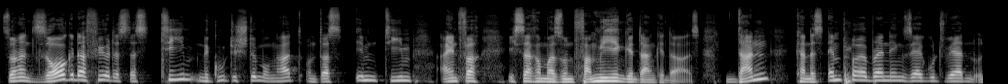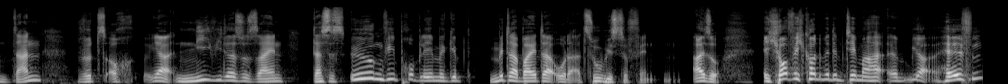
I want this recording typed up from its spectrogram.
sondern sorge dafür, dass das Team eine gute Stimmung hat und dass im Team einfach, ich sage mal, so ein Familiengedanke da ist. Dann kann das Employer Branding sehr gut werden und dann wird es auch ja nie wieder so sein, dass es irgendwie Probleme gibt, Mitarbeiter oder Azubis zu finden. Also, ich hoffe, ich konnte mit dem Thema äh, ja, helfen.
